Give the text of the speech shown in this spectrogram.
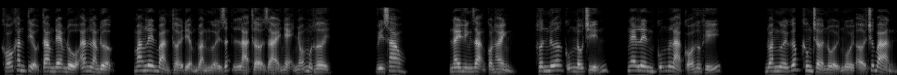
Khó khăn tiểu tam đem đồ ăn làm được, mang lên bàn thời điểm đoàn người rất là thở dài nhẹ nhõm một hơi. Vì sao? Nay hình dạng còn hành, hơn nữa cũng nấu chín, nghe lên cũng là có hương khí. Đoàn người gấp không chờ nổi ngồi ở trước bàn,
